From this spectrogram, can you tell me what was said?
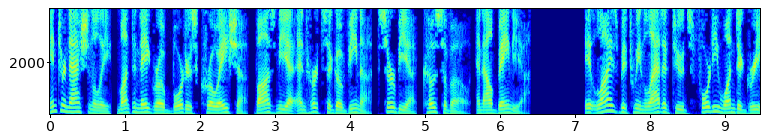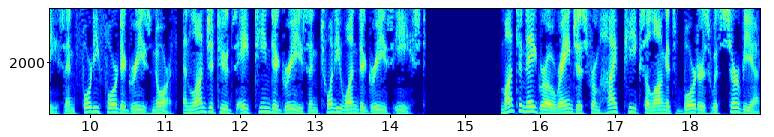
Internationally, Montenegro borders Croatia, Bosnia and Herzegovina, Serbia, Kosovo, and Albania. It lies between latitudes 41 degrees and 44 degrees north, and longitudes 18 degrees and 21 degrees east. Montenegro ranges from high peaks along its borders with Serbia,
